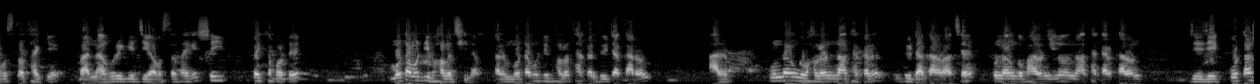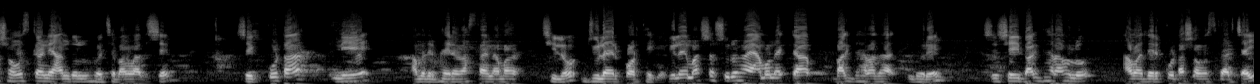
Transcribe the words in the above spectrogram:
অবস্থা থাকে বা নাগরিকের যে অবস্থা থাকে সেই প্রেক্ষাপটে মোটামুটি ভালো ছিলাম। কারণ মোটামুটি ভালো থাকার দুইটা কারণ আর পূর্ণাঙ্গ ভালো না থাকার দুইটা কারণ আছে। পূর্ণাঙ্গ ভালো না থাকার কারণ যে যে কোটা সংস্কার নিয়ে আন্দোলন হয়েছে বাংলাদেশে, সেই কোটা নিয়ে আমাদের ভাইরা রাস্তায় নামা ছিল জুলাইয়ের পর থেকে। জুলাই মাসটা শুরু হয় এমন একটা বাগধারা ধরে। সেই বাগধারা হলো আমাদের কোটা সংস্কার চাই।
